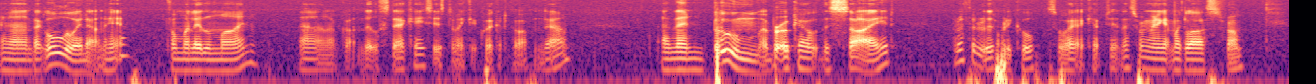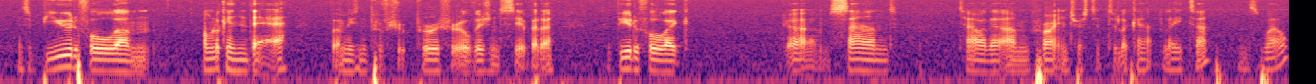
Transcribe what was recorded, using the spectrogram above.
and I go all the way down here for my little mine and I've got little staircases to make it quicker to go up and down. And then, boom, I broke out the side. But I thought it was pretty cool, so I kept it. That's where I'm going to get my glass from. It's a beautiful, um, I'm looking there, but I'm using the peripheral vision to see it better. It's a beautiful, like, um, sand tower that I'm quite interested to look at later as well.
